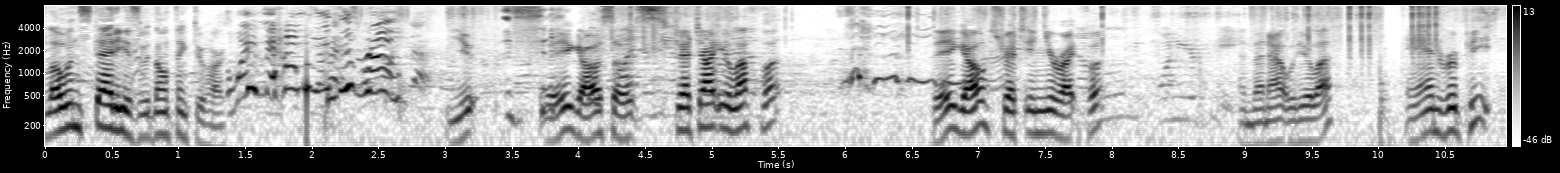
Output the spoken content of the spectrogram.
What? Slow and steady is don't think too hard. Wait a minute, how was I this road? You, there you go. So stretch out your left foot. There you go. Stretch in your right foot, and then out with your left, and repeat.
